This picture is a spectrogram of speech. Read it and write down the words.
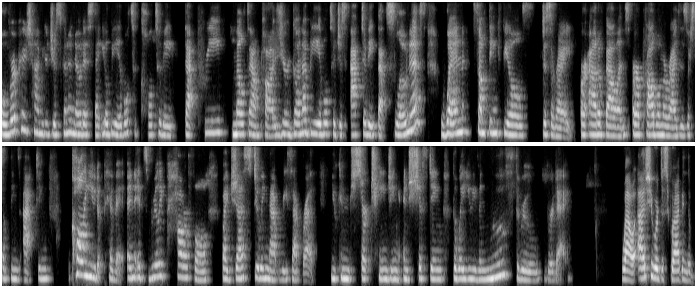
over a period of time, you're just going to notice that you'll be able to cultivate that pre meltdown pause. You're going to be able to just activate that slowness when something feels disarray or out of balance or a problem arises or something's acting calling you to pivot. And it's really powerful by just doing that reset breath you can start changing and shifting the way you even move through your day. Wow as you were describing the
